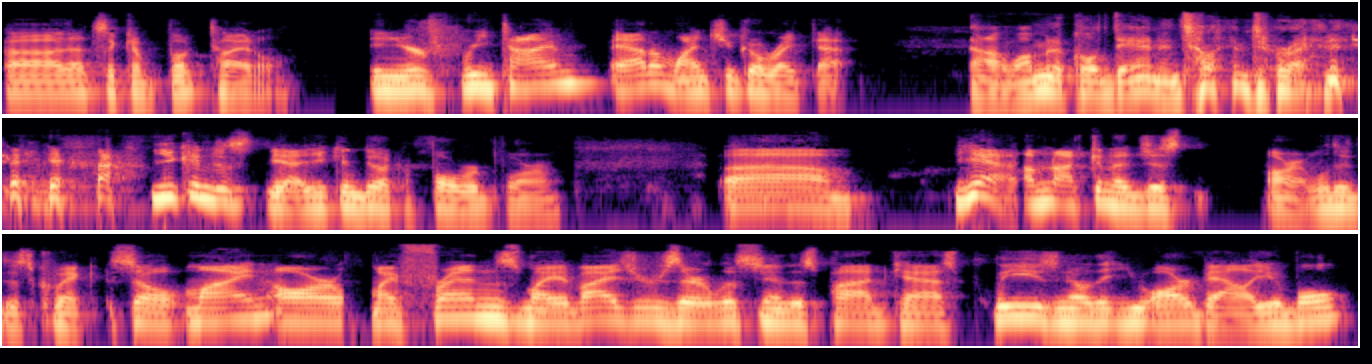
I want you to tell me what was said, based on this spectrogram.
uh, that's like a book title. In your free time, Adam, why don't you go write that? Uh, well, I'm going to call Dan and tell him to write it. you can just, yeah, you can do like a forward for him. Um, yeah, I'm not going to just, all right, we'll do this quick. So mine are my friends, my advisors that are listening to this podcast. Please know that you are valuable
